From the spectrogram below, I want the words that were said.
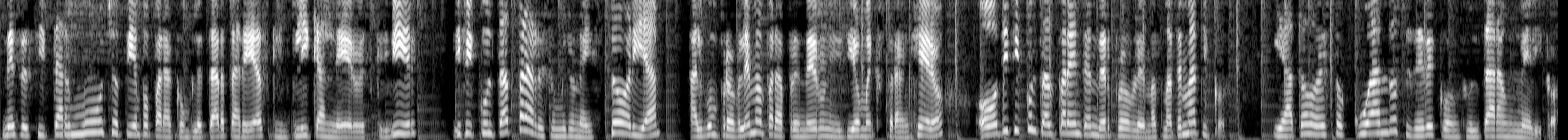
necesitar mucho tiempo para completar tareas que implican leer o escribir, dificultad para resumir una historia, algún problema para aprender un idioma extranjero o dificultad para entender problemas matemáticos. Y a todo esto, ¿cuándo se debe consultar a un médico?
